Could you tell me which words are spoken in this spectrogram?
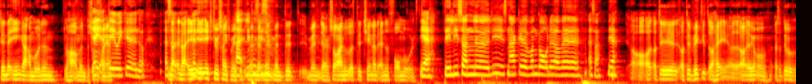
den der en gang om måneden, du har med en Ja, personstræner. ja, det er jo ikke øh, nok. Altså, nej, nej men, ikke styrketræningsmæssigt, Nej, men, men, men, men, det, men jeg kan så regne ud, at det tjener et andet formål. Ja, det er lige sådan, øh, lige snakke, øh, hvordan går det, og hvad, altså, ja. Og, og, det, og det er vigtigt at have, og, og, og altså det er jo,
